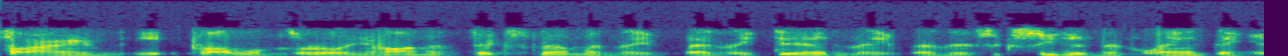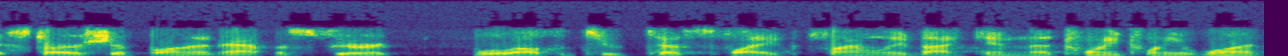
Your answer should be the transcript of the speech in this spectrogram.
find it, problems early on and fix them. And they and they did, and they and they succeeded in landing a starship on an atmospheric low altitude test flight finally back in uh, 2021.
